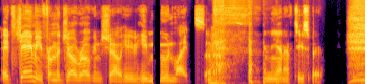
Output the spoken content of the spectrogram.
It's Jamie from the Joe Rogan show. He he moonlights uh, in the NFT space.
